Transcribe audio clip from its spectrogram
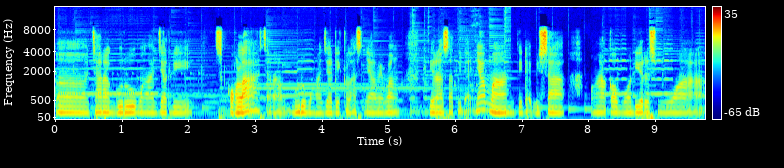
e, cara guru mengajar di sekolah, cara guru mengajar di kelasnya memang dirasa tidak nyaman, tidak bisa mengakomodir semua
